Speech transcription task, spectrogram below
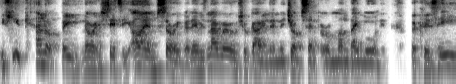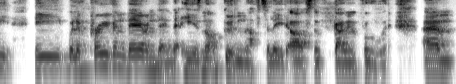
If you cannot beat Norwich City, I am sorry, but there is nowhere else you're going than the job centre on Monday morning because he he will have proven there and then that he is not good enough to lead Arsenal going forward. Um,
